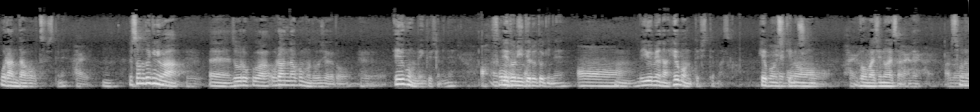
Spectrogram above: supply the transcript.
オランダ語を通じてね、うはい。うん。でその時には、えー増録はオランダ語も同時やけど、英語も勉強してるね。江戸にいてる時ね、ああ、うん、で有名なヘボンって知ってますか？ヘボン式のローマ字のやつあのその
